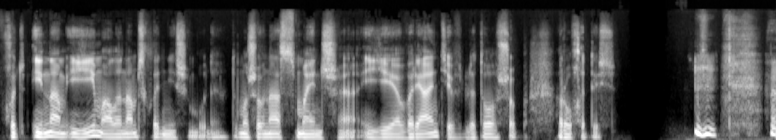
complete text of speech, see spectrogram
Хоч і нам, і їм, але нам складніше буде, тому що в нас менше є варіантів для того, щоб рухатись. Е,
